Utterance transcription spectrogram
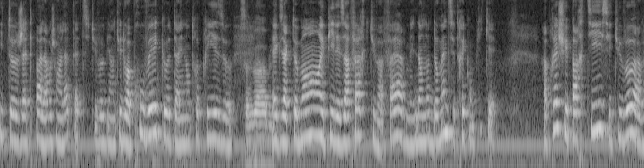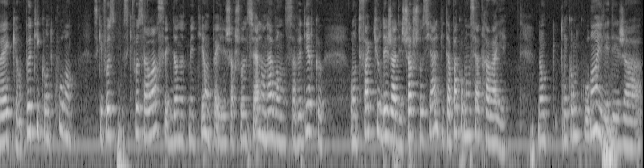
ils ne te jettent pas l'argent à la tête, si tu veux bien. Tu dois prouver que tu as une entreprise. Euh, Solvable. Exactement. Et puis les affaires que tu vas faire. Mais dans notre domaine, c'est très compliqué. Après, je suis partie, si tu veux, avec un petit compte courant. Ce qu'il faut, ce qu'il faut savoir, c'est que dans notre métier, on paye les charges sociales en avance. Ça veut dire que on te facture déjà des charges sociales, puis tu n'as pas commencé à travailler. Donc ton compte courant, il est déjà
